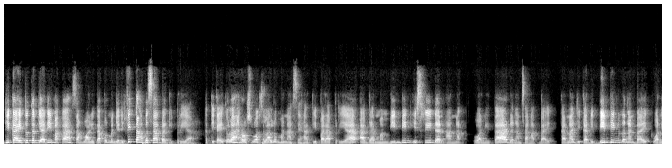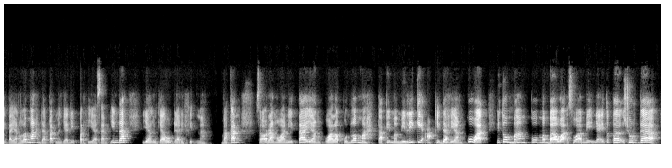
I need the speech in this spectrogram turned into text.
Jika itu terjadi maka sang wanita pun menjadi fitnah besar bagi pria. Ketika itulah Rasulullah selalu menasehati para pria agar membimbing istri dan anak wanita dengan sangat baik. Karena jika dibimbing dengan baik, wanita yang lemah dapat menjadi perhiasan indah yang jauh dari fitnah. Bahkan seorang wanita yang walaupun lemah tapi memiliki akidah yang kuat itu mampu membawa suaminya itu ke surga.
